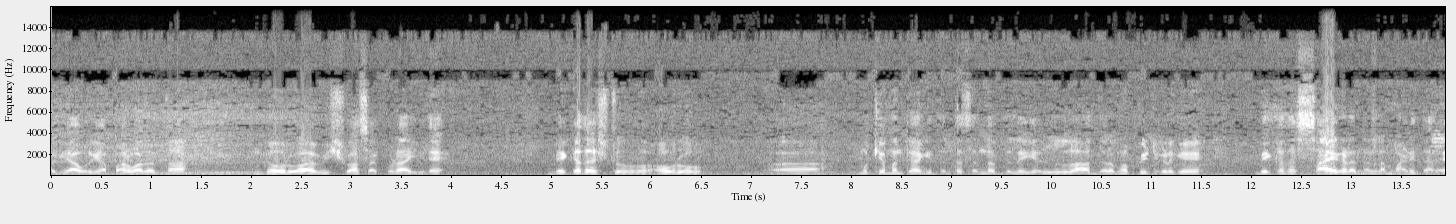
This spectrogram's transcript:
ಬಗ್ಗೆ ಅವ್ರಿಗೆ ಅಪಾರವಾದಂಥ ಗೌರವ, ವಿಶ್ವಾಸ ಕೂಡ ಇದೆ. ಬೇಕಾದಷ್ಟು ಅವರು ಮುಖ್ಯಮಂತ್ರಿ ಆಗಿದ್ದಂಥ ಸಂದರ್ಭದಲ್ಲಿ ಎಲ್ಲ ಧರ್ಮ ಪೀಠಗಳಿಗೆ ಬೇಕಾದ ಸಹಾಯಗಳನ್ನೆಲ್ಲ ಮಾಡಿದ್ದಾರೆ.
